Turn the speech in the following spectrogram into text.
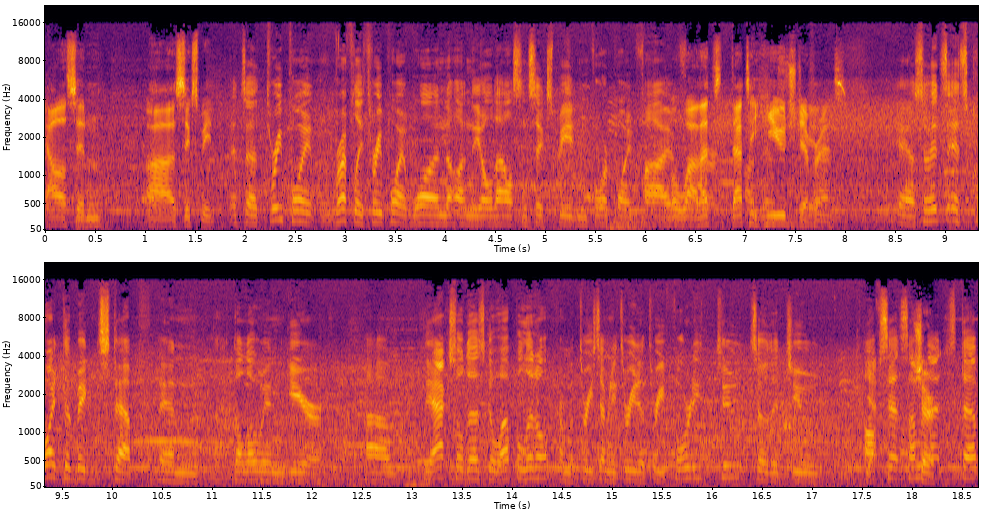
Allison uh, six speed? It's a three point, roughly 3.1 on the old Allison six speed and 4.5. Oh wow, that's that's a on this. huge Yeah. difference. Yeah, so it's it's quite the big step in the low end gear. Um, the axle does go up a little from a 373 to 342, so that you offset some sure. of that step,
